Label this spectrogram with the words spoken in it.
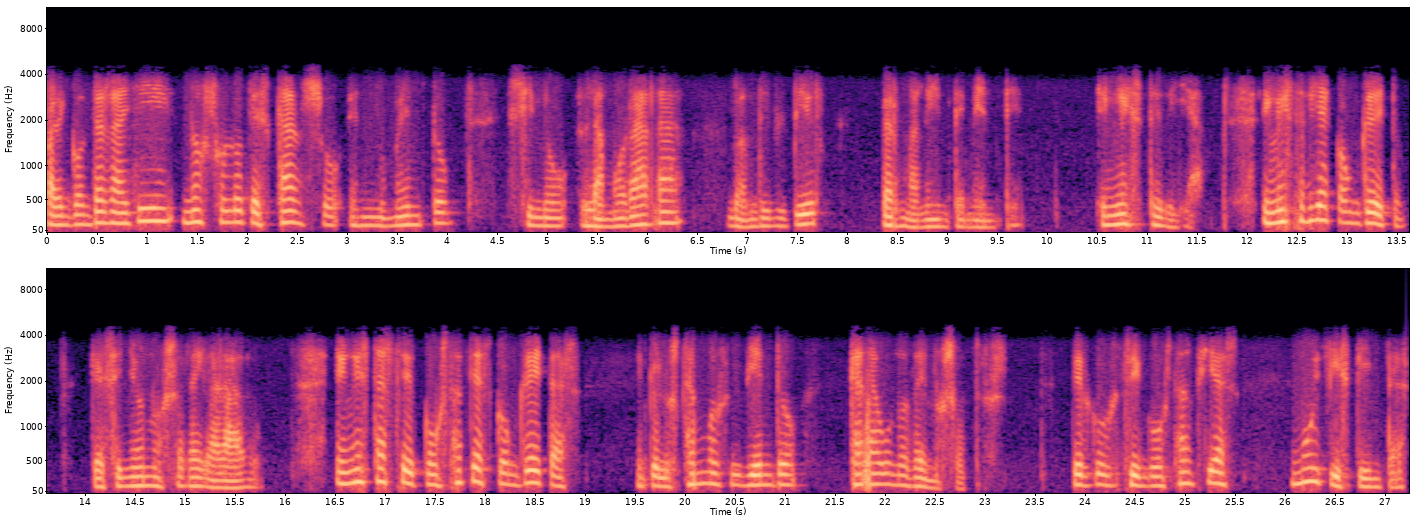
para encontrar allí no solo descanso en un momento, sino la morada donde vivir permanentemente, en este día, en este día concreto que el Señor nos ha regalado, en estas circunstancias concretas en que lo estamos viviendo cada uno de nosotros, circunstancias muy distintas,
